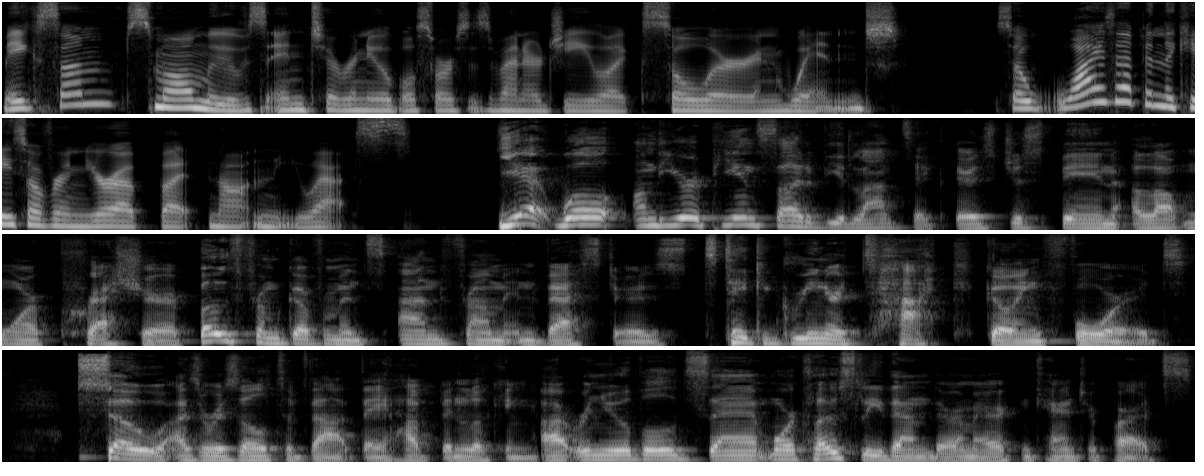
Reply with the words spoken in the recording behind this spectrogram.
make some small moves into renewable sources of energy like solar and wind. So, why has that been the case over in Europe, but not in the US? Yeah, well, on the European side of the Atlantic, there's just been a lot more pressure, both from governments and from investors, to take a greener tack going forward. So, as a result of that, they have been looking at renewables uh, more closely than their American counterparts.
